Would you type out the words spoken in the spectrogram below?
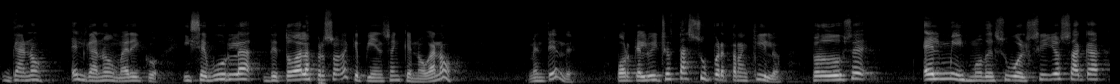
ganó. él ganó, marico. Y se burla de todas las personas que piensan que no ganó. ¿Me entiendes? Porque el bicho está súper tranquilo. Produce él mismo de su bolsillo, saca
